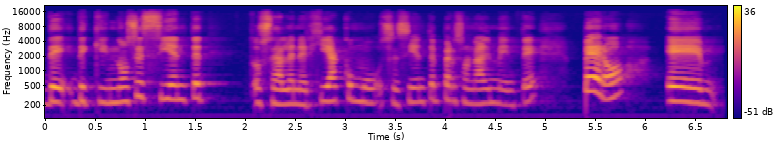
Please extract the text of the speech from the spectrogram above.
de, que no se siente, o sea, la energía como se siente personalmente, pero... Eh,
